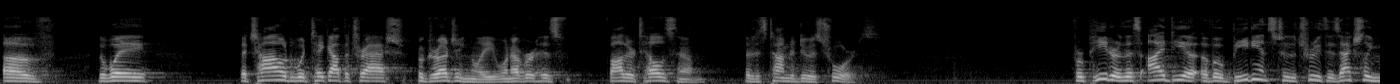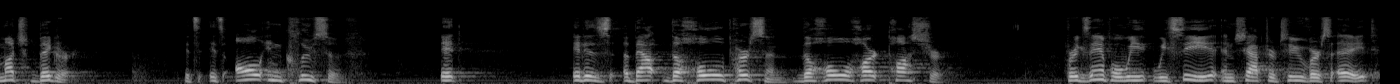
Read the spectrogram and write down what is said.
of the way a child would take out the trash begrudgingly whenever his father tells him that it's time to do his chores. for Peter, this idea of obedience to the truth is actually much bigger. It's, it's all inclusive. It, it is about the whole person, the whole heart posture. For example, we, we see in chapter 2, verse 8,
